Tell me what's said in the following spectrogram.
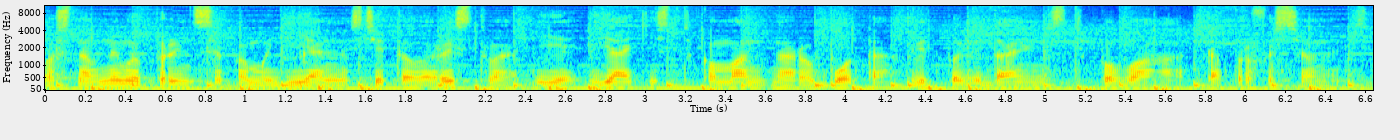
Основними принципами діяльності товариства є якість, командна робота, відповідальність, повага та професіоналізм.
